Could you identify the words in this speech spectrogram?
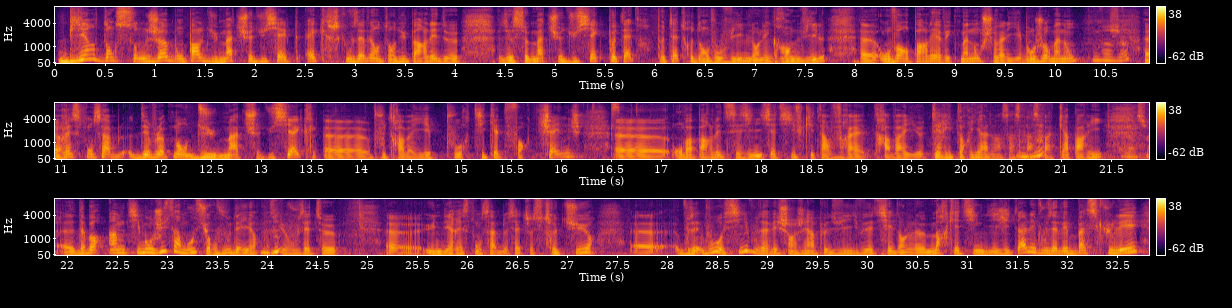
Bien dans son job. On parle du match du siècle. Est-ce que vous avez entendu parler de, de ce match du siècle? Peut-être, peut-être dans vos villes, dans les grandes villes. Euh, on va en parler avec Manon Chevalier. Bonjour Manon. Bonjour. Euh, responsable développement du match du siècle. Euh, vous travaillez pour Ticket for Change. on va parler de ces initiatives qui est un vrai travail territorial. Hein. ça ne se passe mhm. pas qu'à Paris. D'abord, un petit mot, juste un mot sur vous d'ailleurs, parce mhm. que vous êtes une des responsables de cette structure. Vous, vous aussi, vous avez changé un peu de vie vous étiez dans le marketing digital et vous avez basculé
